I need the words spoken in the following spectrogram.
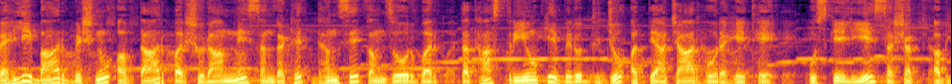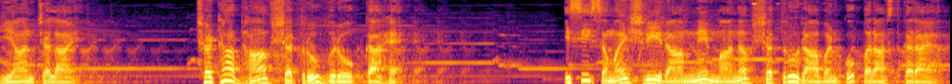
पहली बार विष्णु अवतार परशुराम ने संगठित ढंग से कमज़ोर वर्ग तथा स्त्रियों के विरुद्ध जो अत्याचार हो रहे थे, उसके लिए सशक्त अभियान चलाए। छठा भाव शत्रु विरोग का है। इसी समय श्री राम ने मानव शत्रु रावण को परास्त कराया।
